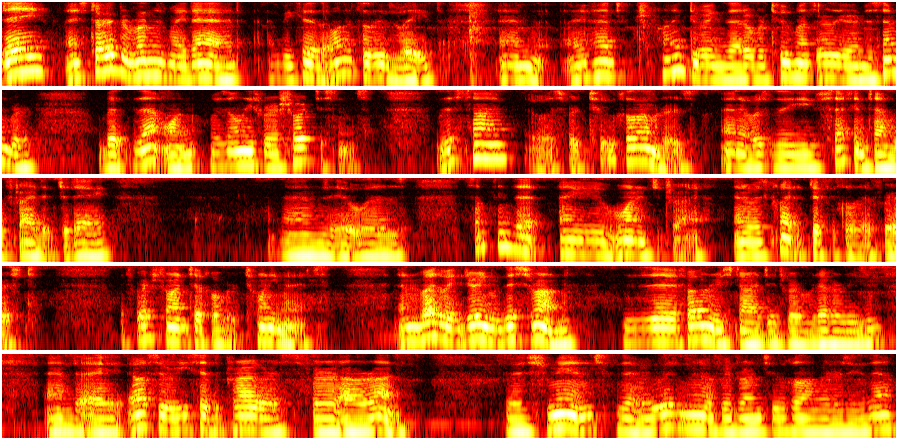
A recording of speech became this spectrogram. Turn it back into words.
Today, I started to run with my dad because I wanted to lose weight, and I had tried doing that over two months earlier in December, but that one was only for a short distance. This time, it was for two kilometers, and it was the second time we've tried it today, and it was something that I wanted to try, and it was quite difficult run took over 20 minutes. And by the way, during this run, the phone restarted for whatever reason, and I also reset the progress for our run, which meant that we wouldn't know if we'd run 2 kilometers exactly.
